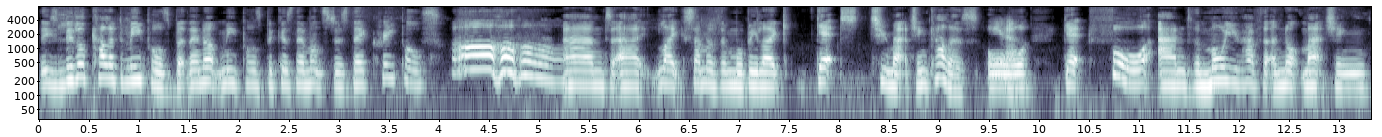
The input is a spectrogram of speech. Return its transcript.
these little coloured meeples, but they're not meeples because they're monsters. They're creeples, Oh. and uh, like some of them will be like get two matching colours or Yeah. get four, and the more you have that are not matching,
